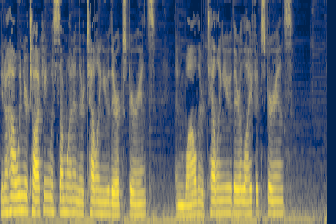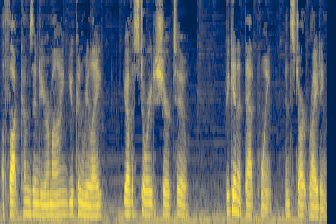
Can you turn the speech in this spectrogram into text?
You know how when you're talking with someone and they're telling you their experience, and while they're telling you their life experience, a thought comes into your mind, you can relate. you have a story to share too. Begin at that point and start writing.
